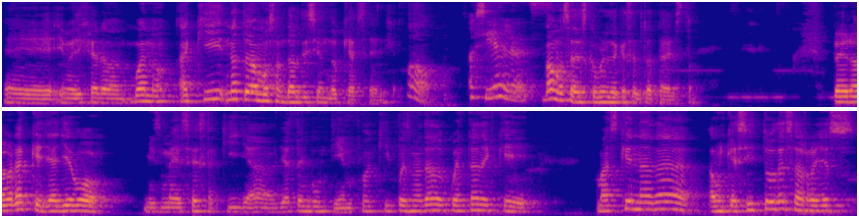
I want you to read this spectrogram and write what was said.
eh, y me dijeron, bueno, aquí no te vamos a andar diciendo qué hacer. Y dije, oh, así es. Vamos a descubrir de qué se trata esto. Pero ahora que ya llevo mis meses aquí, ya, ya tengo un tiempo aquí, pues me he dado cuenta de que más que nada, aunque sí tú desarrolles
